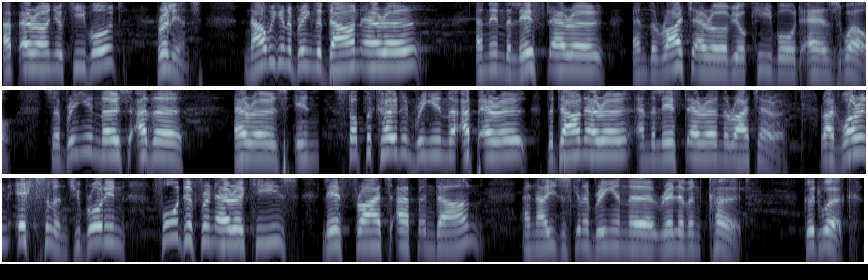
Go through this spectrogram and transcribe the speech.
Up arrow on your keyboard. Brilliant. Now we're going to bring the down arrow and then the left arrow and the right arrow of your keyboard as well. So bring in those other arrows in. Stop the code and bring in the up arrow, the down arrow, and the left arrow and the right arrow. Right, Warren, excellent. You brought in four different arrow keys left, right, up, and down. And now you're just going to bring in the relevant code. Good work.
